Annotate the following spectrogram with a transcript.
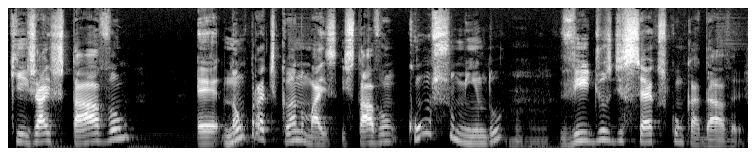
que já estavam é, não praticando, mas estavam consumindo uhum. vídeos de sexo com cadáveres.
